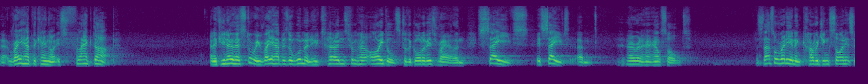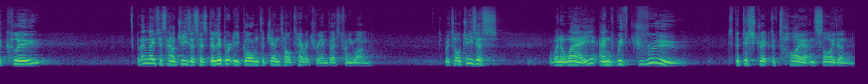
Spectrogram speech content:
Uh, Rahab the Canaanite is flagged up and if you know her story, Rahab is a woman who turns from her idols to the God of Israel and saves, is saved, um, her and her household. So that's already an encouraging sign, it's a clue. But then notice how Jesus has deliberately gone to Gentile territory in verse 21. We're told Jesus went away and withdrew to the district of Tyre and Sidon.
